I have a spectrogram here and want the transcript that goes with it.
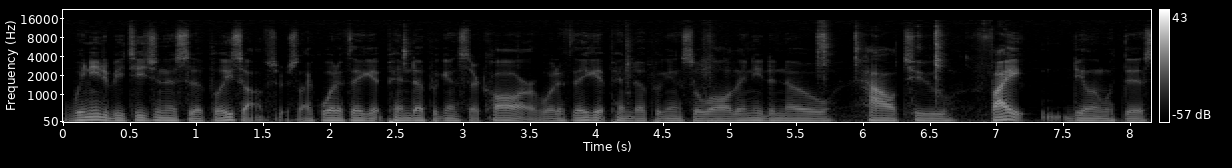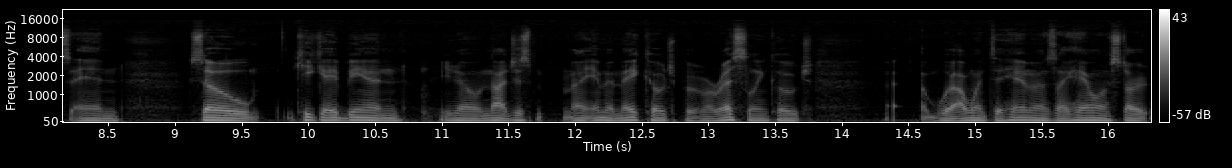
we need to be teaching this to the police officers. Like, what if they get pinned up against their car? What if they get pinned up against the wall? They need to know how to fight dealing with this. And so, Kike being, you know, not just my MMA coach, but my wrestling coach, uh, I went to him I was like, hey, I want to start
